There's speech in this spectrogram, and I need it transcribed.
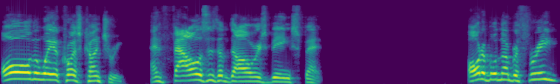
all the way across country and thousands of dollars being spent. Audible number three.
